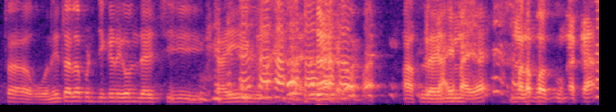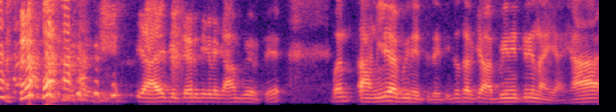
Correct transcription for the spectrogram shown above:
आता वनिताला पण तिकडे घेऊन जायची काही असं काही नाही. आहे. मला बसवू नका. ती आहे बिचारी तिकडे काम करते. पण चांगली अभिनेत्री आहे. तिच्यासारखी अभिनेत्री नाही आहे. ह्या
